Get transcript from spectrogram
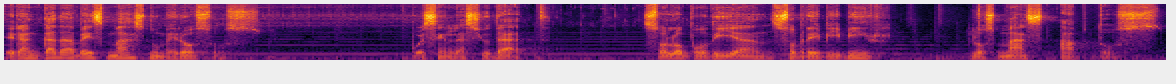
eran cada vez más numerosos, pues en la ciudad solo podían sobrevivir los más aptos.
